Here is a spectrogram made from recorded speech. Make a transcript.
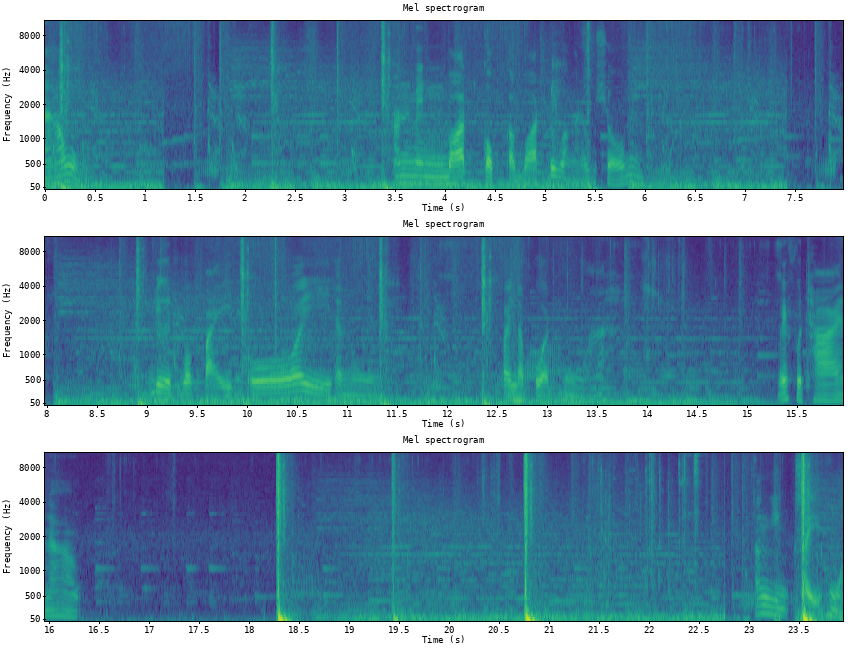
นะครับผม มันเป็นบอสกบกับบอสด้วงอะท่านผู้ชม ยืดว่าไปเนี่ยโอ้ยธนูไปละปวดหัวไว้สุดท้ายนะครับต้องยิงใส่หัว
